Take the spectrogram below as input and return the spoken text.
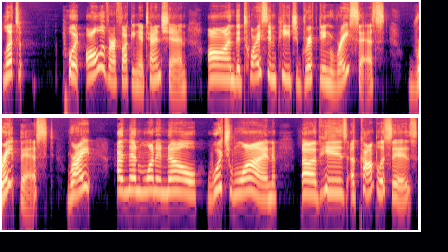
Let's put all of our fucking attention on the twice impeached grifting racist rapist, right? And then want to know which one of his accomplices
